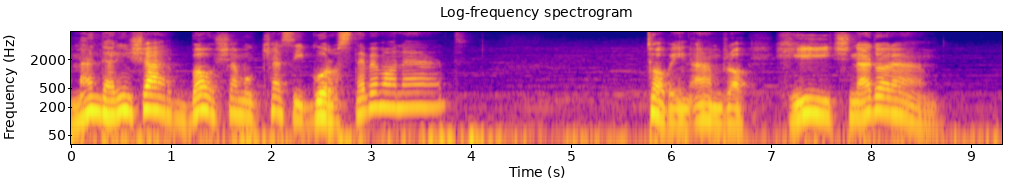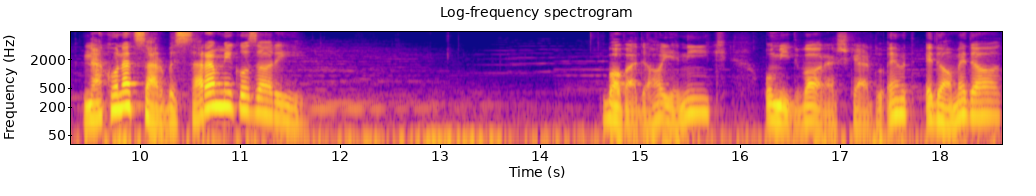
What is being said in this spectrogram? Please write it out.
من در این شهر باشم و کسی گرسنه بماند؟ تا به این امر را هیچ ندارم. نکند سر به سرم می‌گذاری. با وعده های نیک امیدوارش کرد و ادامه داد.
